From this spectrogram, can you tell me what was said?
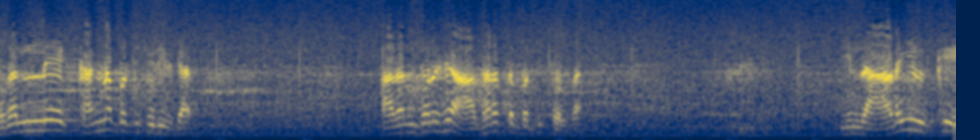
முதல்ல கண்ணை பத்தி சொல்லியிருக்கார். அதன் பிறகு அதரத்தை பத்தி சொல்றேன். இந்த அடைவுக்கு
